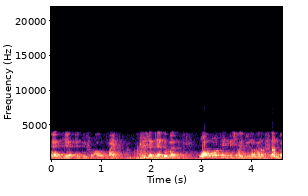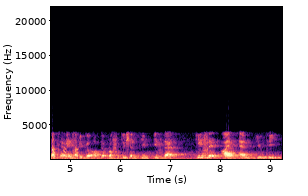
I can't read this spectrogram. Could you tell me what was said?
stand here and waste our time. Ladies and gentlemen, one more thing which I do not understand by the second speaker of the prosecution team is that he said I am guilty.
